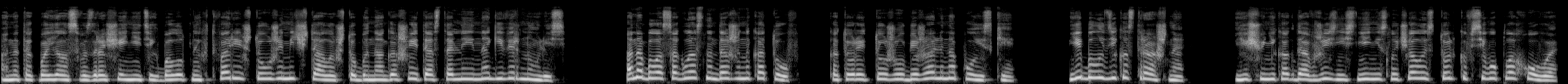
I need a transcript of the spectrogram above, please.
Она так боялась возвращения этих болотных тварей, что уже мечтала, чтобы Нагашейт и остальные наги вернулись. Она была согласна даже на котов, которые тоже убежали на поиски. Ей было дико страшно. Еще никогда в жизни с ней не случалось столько всего плохого.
